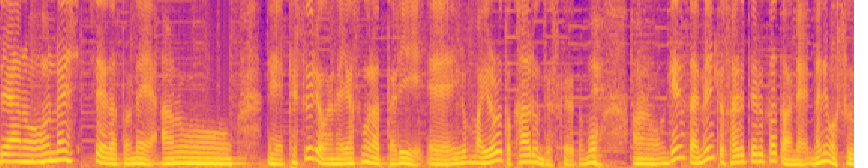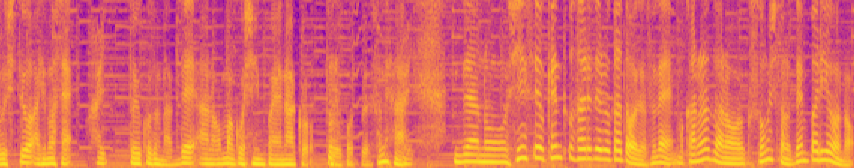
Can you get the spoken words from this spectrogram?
で、あの、オンライン申請だとね、あのーえー手数料がね、安くなったり、えーいろ、まあ、いろいろと変わるんですけれどもええ、あの、現在免許されている方はね、何もする必要はありません。はい。ということなんで、あの、まあ、ご心配なくということですね。はい。はいで、あの、申請を検討されている方はですね、まあ、必ずあの、総務省の電波利用の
